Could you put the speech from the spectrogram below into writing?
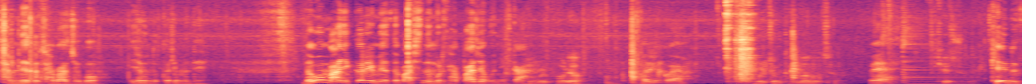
잡내도 잡아주고 이 정도 끓이면 돼 너무 많이 끓이면 또 맛있는 물이 다 빠져보니까 국물 버려? 버릴 거야 국물 좀 담아놓자. 왜? 개 주게. 걔는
